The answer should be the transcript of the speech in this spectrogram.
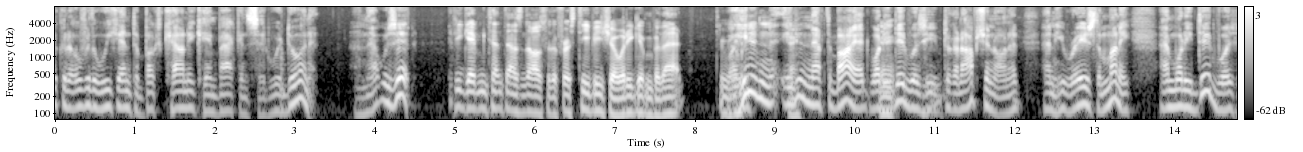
took it over the weekend to Bucks County, came back and said, We're doing it. And that was it. If he gave him ten thousand dollars for the first TV show, what did he give him for that? Well, he didn't. He didn't have to buy it. What he did was he took an option on it, and he raised the money. And what he did was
